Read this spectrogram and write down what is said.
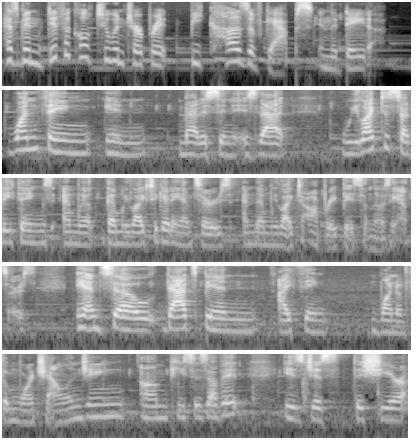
has been difficult to interpret because of gaps in the data. One thing in medicine is that we like to study things and we, then we like to get answers and then we like to operate based on those answers. And so that's been, I think, one of the more challenging um, pieces of it is just the sheer,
